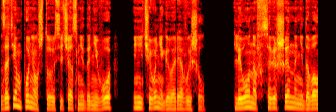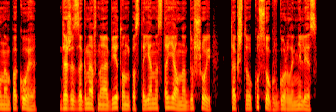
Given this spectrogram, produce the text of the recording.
затем понял, что сейчас не до него, и, ничего не говоря, вышел. Леонов совершенно не давал нам покоя. Даже загнав на обед, он постоянно стоял над душой — так что кусок в горло не лез.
